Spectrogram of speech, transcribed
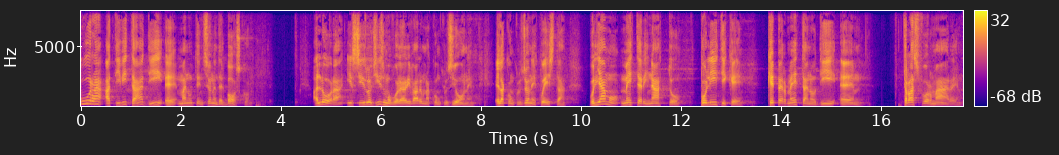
pura attività di eh, manutenzione del bosco. Allora, il sillogismo vuole arrivare a una conclusione e la conclusione è questa. Vogliamo mettere in atto politiche che permettano di eh, trasformare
